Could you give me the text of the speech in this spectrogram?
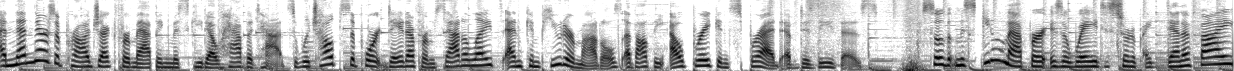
And then there's a project for mapping mosquito habitats, which helps support data from satellites and computer models about the outbreak and spread of diseases. So, the Mosquito Mapper is a way to sort of identify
